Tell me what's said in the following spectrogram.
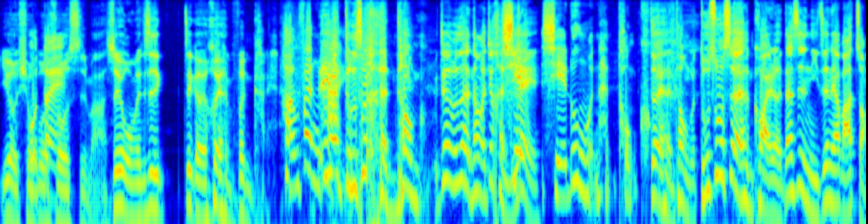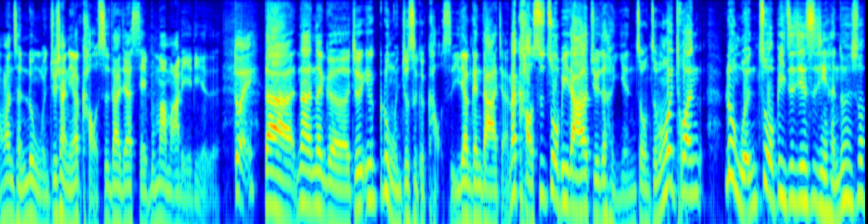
也有修过硕士嘛，所以我们是。这个会很愤慨，很愤慨，因为读书很痛苦，就是不是很痛苦，就很累。写论文很痛苦，对，很痛苦。读书虽然很快乐，但是你真的要把它转换成论文，就像你要考试，大家谁不骂骂咧咧的？对。那那那个，就因为论文就是个考试，一定要跟大家讲。那考试作弊，大家觉得很严重，怎么会突然论文作弊这件事情？很多人说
